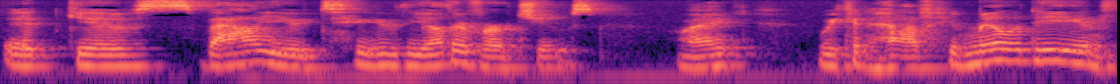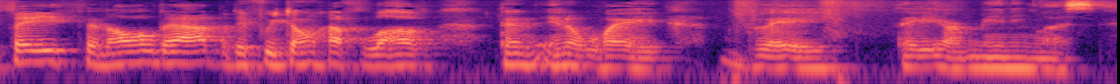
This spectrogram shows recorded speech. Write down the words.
It gives value to the other virtues, right? We can have humility and faith and all that, but if we don't have love, then in a way they they are meaningless.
